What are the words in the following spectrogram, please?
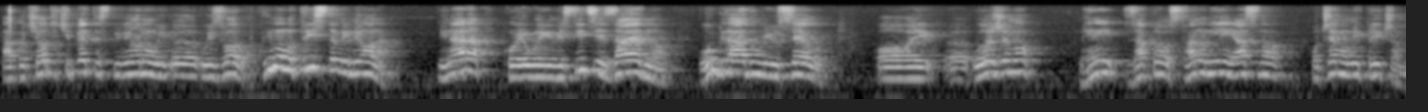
ako će otići 15 miliona u, e, u izvoru, ako imamo 300 miliona dinara koje u investicije zajedno u gradu i u selu ovaj, e, ulažemo, meni zapravo stvarno nije jasno o čemu mi pričamo.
